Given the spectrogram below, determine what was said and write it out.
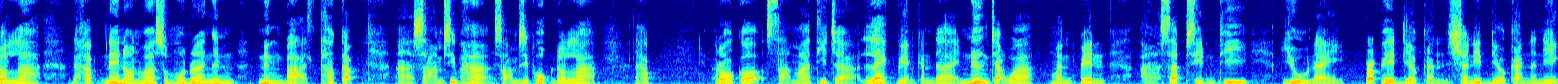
ดอลลาร์นะครับแน่นอนว่าสมมติว่าเงิน 1 บาทเท่ากับอ่า35 36 ดอลลาร์นะครับ เราก็สามารถที่จะแลกเปลี่ยนกันได้ เนื่องจากว่ามันเป็นทรัพย์สินที่อยู่ในประเภทเดียวกันชนิดเดียวกันนั่นเอง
